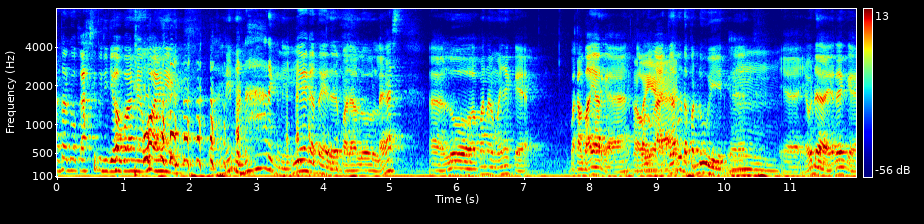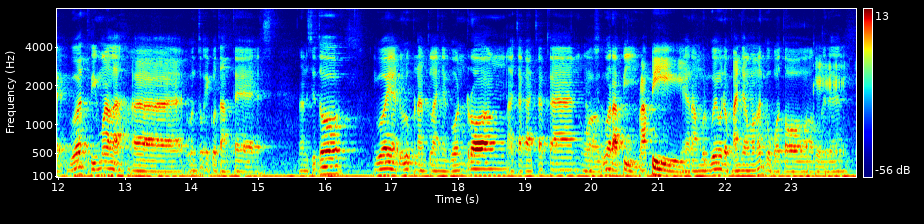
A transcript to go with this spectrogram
ntar gue kasih tuh jawabannya. Wah ini wah ini menarik nih. Iya katanya daripada lo les eh, lo apa namanya kayak bakal bayar kan? Kalau ngajar lo dapat duit kan? Hmm. ya ya udah akhirnya kayak gue terima lah eh, untuk ikutan tes. Nah di situ gue yang dulu penampilannya gondrong acak-acakan. Wah gue rapi. Rapi. ya rambut gue udah panjang banget gue potong Oke. gitu kan.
